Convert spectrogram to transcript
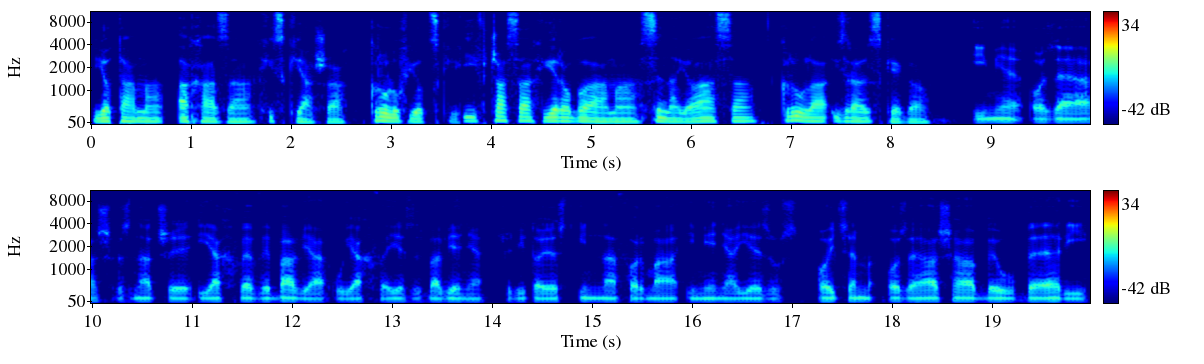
Jotama, Achaza, Hiskiasza, królów judzkich i w czasach Jeroboama, syna Joasa, króla izraelskiego. Imię Ozeasz znaczy Jahwe wybawia, u Jahwe jest zbawienie, czyli to jest inna forma imienia Jezus. Ojcem Ozeasza był Beeri.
